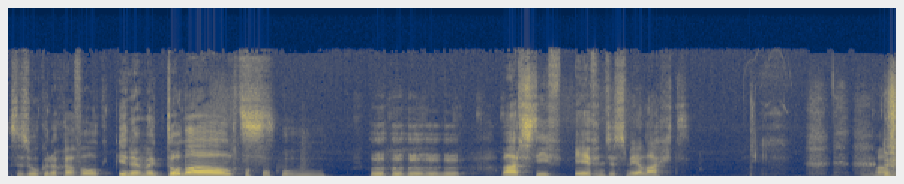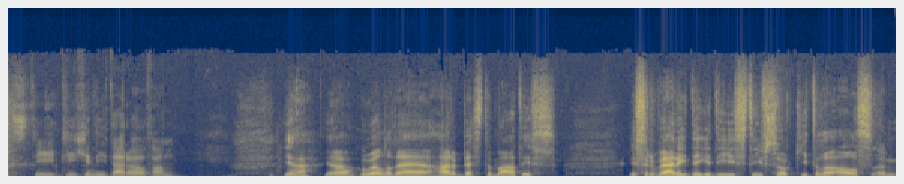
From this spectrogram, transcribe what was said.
Ze zoeken nog wat volk in een McDonald's. Waar Steve eventjes mee lacht. Want die, die geniet daar wel van. Ja, ja, hoewel dat hij haar beste maat is, is er weinig dingen die Steve zo kietelen als een,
